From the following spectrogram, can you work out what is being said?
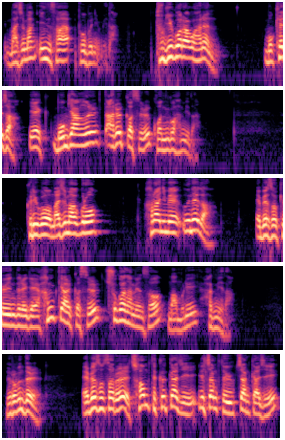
마지막 인사 부분입니다. 두기고라고 하는 목회자의 목양을 따를 것을 권고합니다. 그리고 마지막으로 하나님의 은혜가 에베소 교인들에게 함께 할 것을 축원하면서 마무리합니다. 여러분들 에베소서를 처음부터 끝까지 1장부터 6장까지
